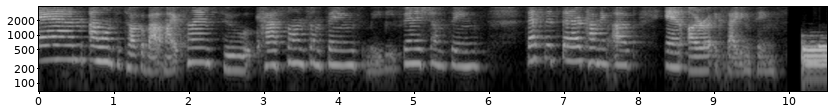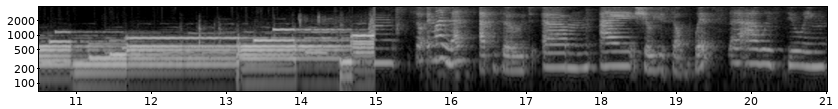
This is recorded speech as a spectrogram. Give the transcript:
And I want to talk about my plans to cast on some things, maybe finish some things, test that are coming up, and other exciting things. So in my last episode, um, I showed you some WIPs that I was doing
